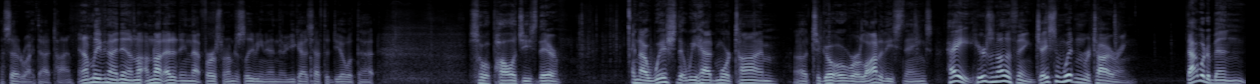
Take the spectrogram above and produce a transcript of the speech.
I said it right that time, and I'm leaving that in. I'm not, I'm not editing that first one. I'm just leaving it in there. You guys have to deal with that. So apologies there. And I wish that we had more time uh, to go over a lot of these things. Hey, here's another thing Jason Witten retiring. That would have been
